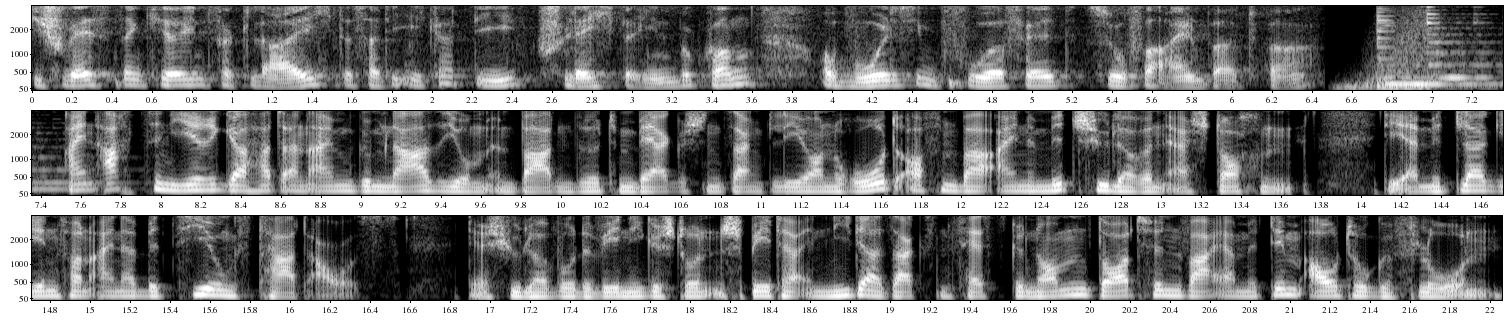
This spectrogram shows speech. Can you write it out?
die Schwesternkirchen vergleicht, das hat die EKD schlechter hinbekommen, obwohl es im Vorfeld so vereinbart war. Ein 18-Jähriger hat an einem Gymnasium im baden-württembergischen St. Leon Roth offenbar eine Mitschülerin erstochen. Die Ermittler gehen von einer Beziehungstat aus. Der Schüler wurde wenige Stunden später in Niedersachsen festgenommen. Dorthin war er mit dem Auto geflohen.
